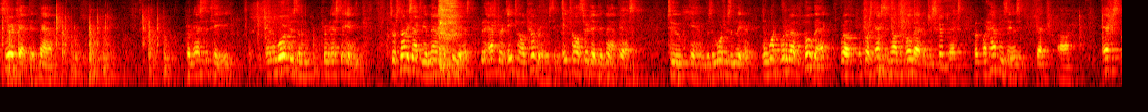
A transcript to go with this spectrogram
surjective map from S to T and a morphism from S to N. So it's not exactly a map to S, but after an étale covering, you see, étale surjective map S to N. There's a morphism there. And what, what about the pullback? Well, of course, X is not the pullback of the script X, but what happens is that uh, X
